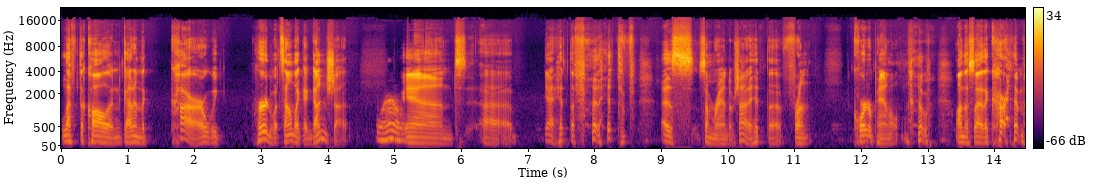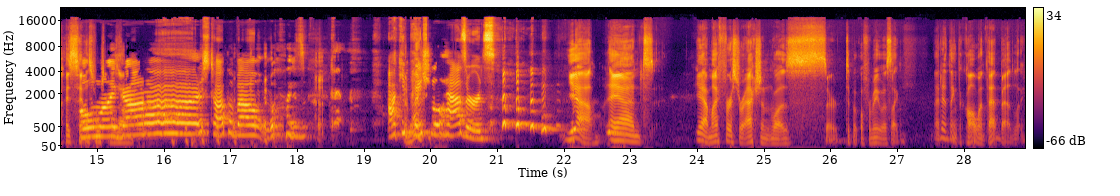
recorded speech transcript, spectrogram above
left the call and got in the car, we heard what sounded like a gunshot. Wow. and uh, yeah, it hit the hit the as some random shot. It hit the front quarter panel on the side of the car that my Oh my was on. gosh. Talk about occupational hazards. Yeah, and yeah, my first reaction was, or typical for me, was like, I didn't think the call went that badly,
